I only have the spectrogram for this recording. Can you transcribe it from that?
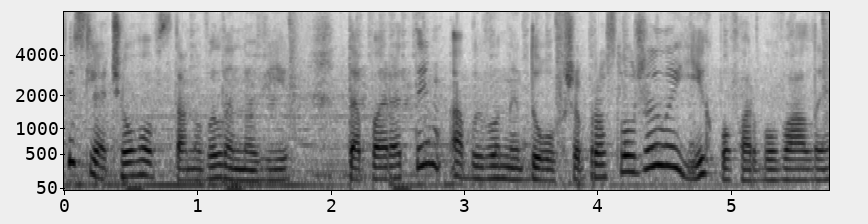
Після чого встановили нові. Та перед тим, аби вони довше прослужили, їх пофарбували.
